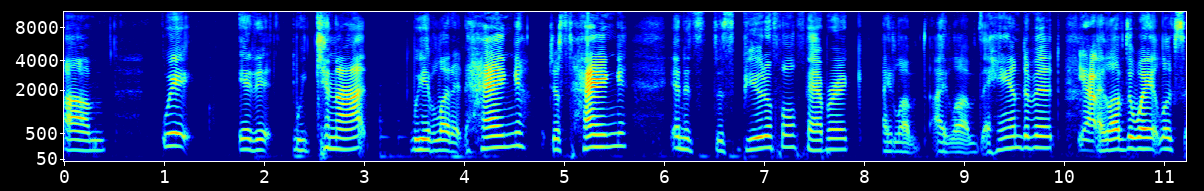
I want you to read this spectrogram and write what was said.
Um, we it, it we cannot. We have let it hang, just hang, and it's this beautiful fabric. I love I love the hand of it. yeah. I love the way it looks,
